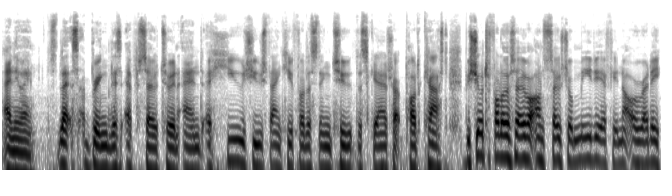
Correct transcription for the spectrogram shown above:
Anyway, let's bring this episode to an end. A huge, huge thank you for listening to the Scare Track podcast. Be sure to follow us over on social media if you're not already.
